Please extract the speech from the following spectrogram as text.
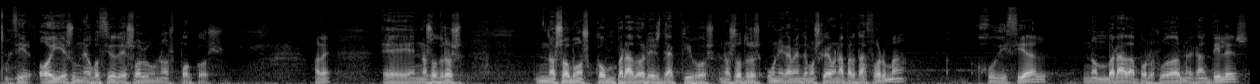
Es decir, hoy es un negocio de solo unos pocos. Eh, nosotros no somos compradores de activos, nosotros únicamente hemos creado una plataforma judicial nombrada por los jugadores mercantiles,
